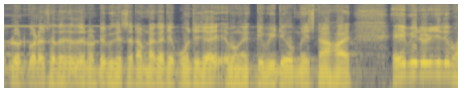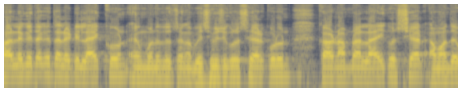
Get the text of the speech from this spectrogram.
আপলোড করার সাথে সাথে নোটিফিকেশন আপনার কাছে পৌঁছে যায় এবং একটি ভিডিও মিস না হয়। এই ভিডিওটি যদি ভালো লেগে থাকে, তাহলে এটি লাইক করুন এবং বন্ধুদের সঙ্গে বেশি বেশি করে শেয়ার করুন। কারণ আপনার লাইক ও শেয়ার আমাদের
